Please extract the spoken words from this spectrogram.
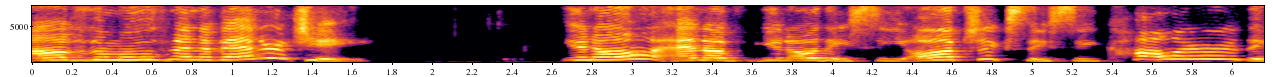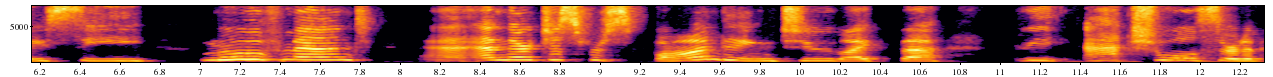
of the movement of energy you know and of you know they see objects they see color they see movement and they're just responding to like the the actual sort of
